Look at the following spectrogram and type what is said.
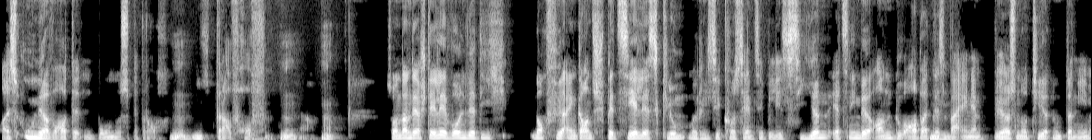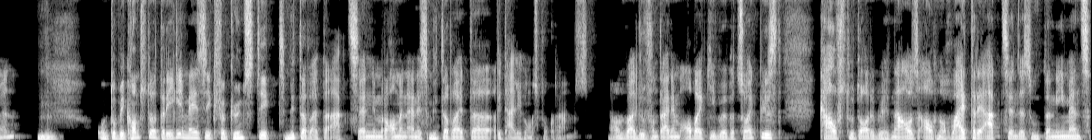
als unerwarteten Bonus betrachten. Hm. Nicht drauf hoffen. Hm. Ja. Ja. So, und an der Stelle wollen wir dich noch für ein ganz spezielles Klumpenrisiko sensibilisieren. Jetzt nehmen wir an, du arbeitest mhm. bei einem börsennotierten Unternehmen mhm. und du bekommst dort regelmäßig vergünstigt Mitarbeiteraktien im Rahmen eines Mitarbeiterbeteiligungsprogramms. Ja, und weil du von deinem Arbeitgeber überzeugt bist, kaufst du darüber hinaus auch noch weitere Aktien des Unternehmens.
